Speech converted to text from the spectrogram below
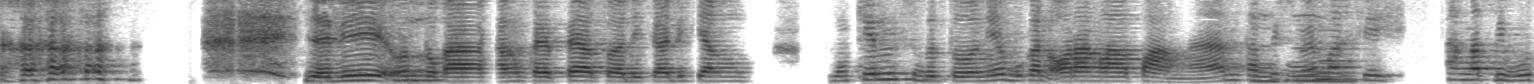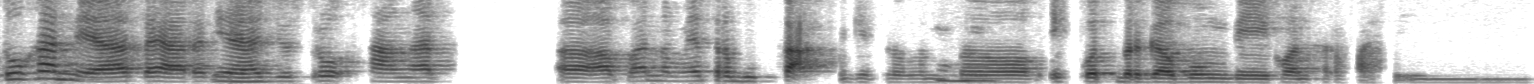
Jadi hmm. untuk Akang Tete atau adik-adik yang mungkin sebetulnya bukan orang lapangan, tapi -hmm. sebenarnya masih sangat dibutuhkan ya Teh Aret yeah. ya, justru sangat uh, apa namanya terbuka gitu -hmm. untuk ikut bergabung di konservasi ini.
